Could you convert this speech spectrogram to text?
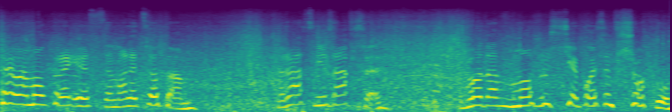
Cała mokra jestem, ale co tam? Raz nie zawsze. Woda w morzu jest ciepła, jestem w szoku.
